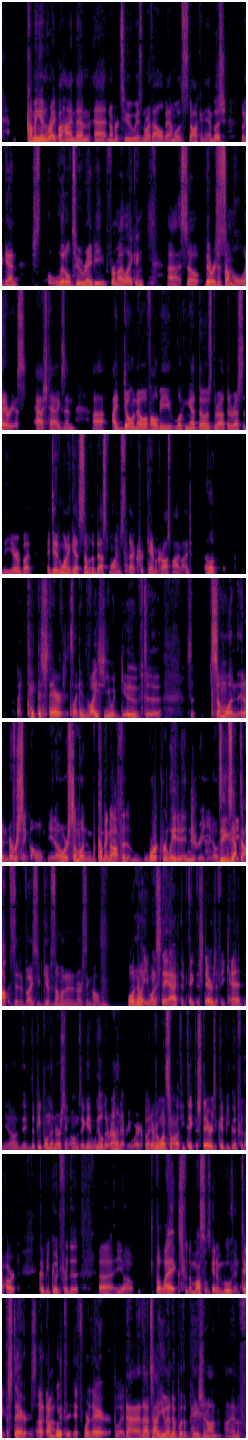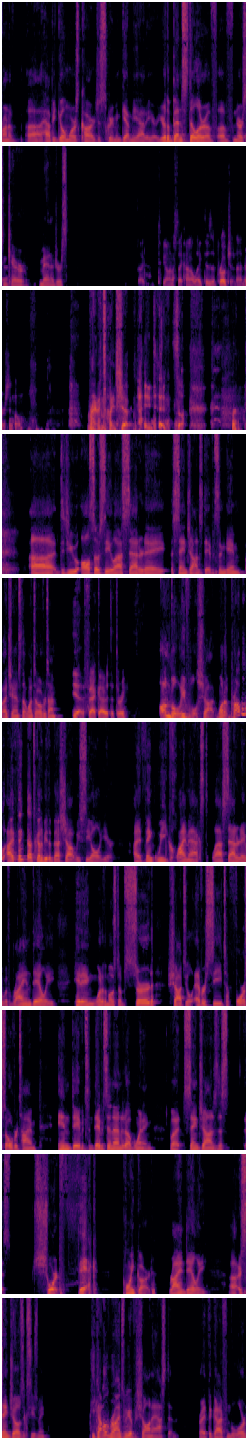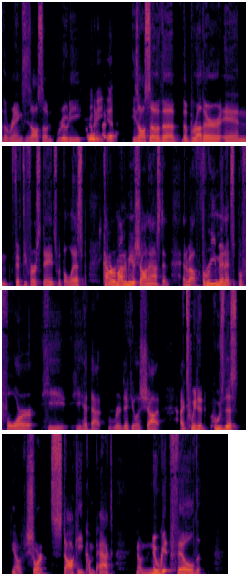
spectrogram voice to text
Coming in right behind them at number two is North Alabama with Stalk and Ambush, but again, just a little too rapey for my liking. Uh, so there were just some hilarious hashtags, and uh, I don't know if I'll be looking at those throughout the rest of the year, but I did want to get some of the best ones that cr- came across my mind. Oh, take the stairs. It's like advice you would give to someone in a nursing home, you know, or someone coming off a work related injury, you know. It's the exact opposite advice you'd give someone in a nursing home. Well, no, you want to stay active. Take the stairs if you can. You know, the, the, people in the nursing homes they get wheeled around everywhere. But every once in a while, if you take the stairs, it could be good for the heart. It could be good for the, uh, you know, the legs for the muscles. Get them moving. Take the stairs. I, am with it if we're there. But that, that's how you end up with a patient on in the front of uh, Happy Gilmore's car, just screaming, "Get me out of here!" You're the Ben Stiller of of nursing yeah. care managers. I, to be honest, I kind of liked his approach in that nursing home. Ran a tight ship. Yeah, he did. So. uh, did you also see last Saturday the St. John's Davidson game by chance that went to overtime? Yeah, the fat guy with the three. Unbelievable shot. One probably I think that's going to be the best shot we see all year. I think we climaxed last Saturday with Ryan Daly hitting one of the most absurd shots you'll ever see to force overtime in Davidson. Davidson ended up winning, but St. John's this this short, thick point guard, Ryan Daly, uh, or St. Joe's, excuse me. He kind of reminds me of Sean Astin, right? The guy from the Lord of the Rings. He's also Rudy. Rudy, yeah. He's also the the brother in 50 First Dates with the Lisp. Kind of reminded me of Sean Astin. And about three minutes before he he hit that ridiculous shot, I tweeted, "Who's this? You know, short, stocky, compact, you know, nougat filled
